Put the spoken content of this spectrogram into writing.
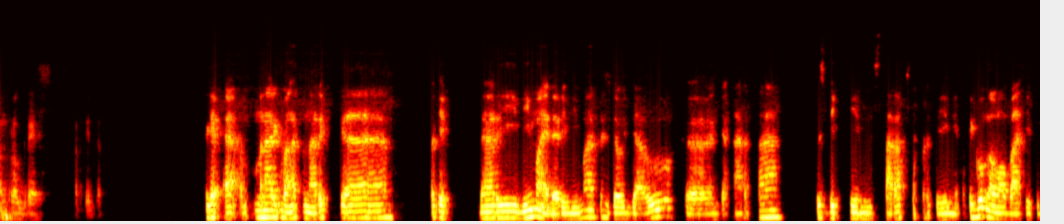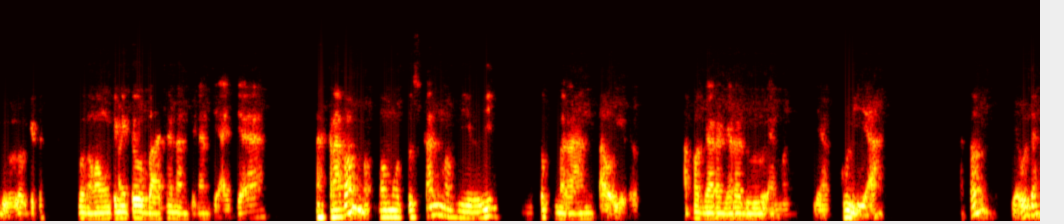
on progress seperti itu. Oke okay, uh, menarik banget menarik. Uh, oke. Okay. dari Bima ya dari Bima terus jauh-jauh ke Jakarta terus bikin startup seperti ini. Tapi gue nggak mau bahas itu dulu gitu. Gue nggak mau mungkin itu bahasnya nanti nanti aja. Nah kenapa memutuskan memilih untuk merantau gitu apa gara-gara dulu emang ya kuliah atau ya udah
